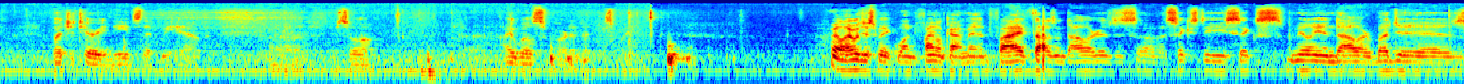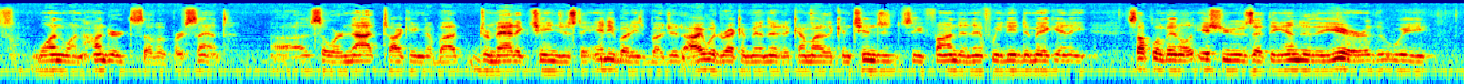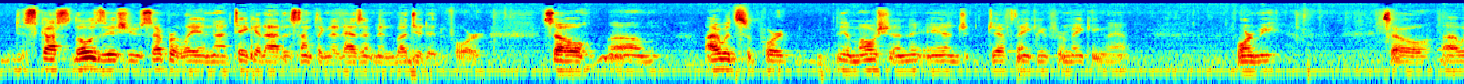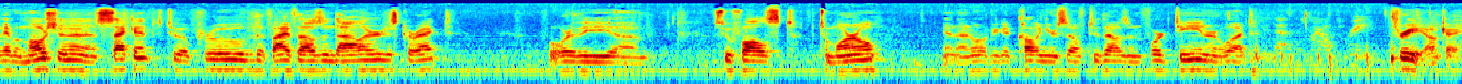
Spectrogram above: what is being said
budgetary needs that we have. Uh, So uh, I will support it at this point. Well, I will just make one final comment. $5,000 of a $66 million budget is one one-hundredths of a percent. Uh, So we're not talking about dramatic changes to anybody's budget. I would recommend that it come out of the contingency fund, and if we need to make any supplemental issues at the end of the year, that we discuss those issues separately and not take it out of something that hasn't been budgeted for. So um, I would support the motion, and Jeff, thank you for making that for me. So uh, we have a motion and a second to approve the $5,000, correct? For the um, Sioux Falls t- tomorrow, and I don't know if you're calling yourself 2014 or what? 2003. Three, okay.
